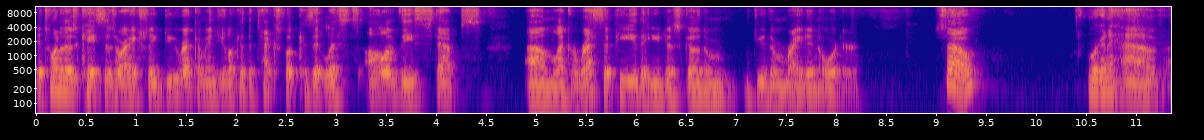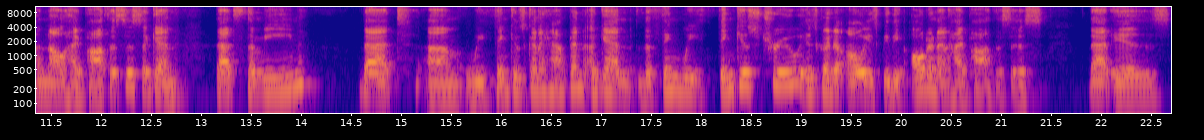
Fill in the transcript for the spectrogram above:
it's one of those cases where I actually do recommend you look at the textbook because it lists all of these steps um, like a recipe that you just go them, do them right in order. So we're going to have a null hypothesis. Again, that's the mean that um, we think is going to happen. Again, the thing we think is true is going to always be the alternate hypothesis. That is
